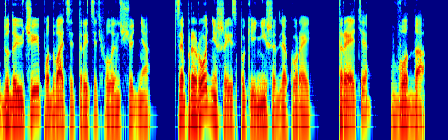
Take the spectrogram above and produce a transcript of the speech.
додаючи по 20-30 хвилин щодня. Це природніше і спокійніше для курей. Третє вода.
